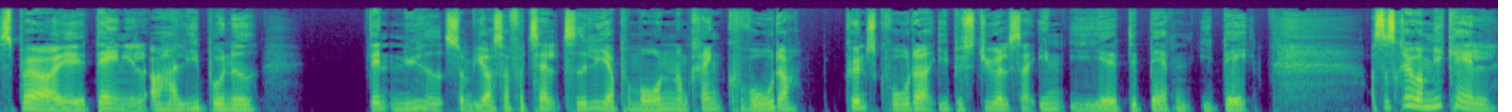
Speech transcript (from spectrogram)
spørger øh, Daniel, og har lige bundet den nyhed, som vi også har fortalt tidligere på morgenen omkring kvoter, kønskvoter i bestyrelser ind i øh, debatten i dag. Og så skriver Michael,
